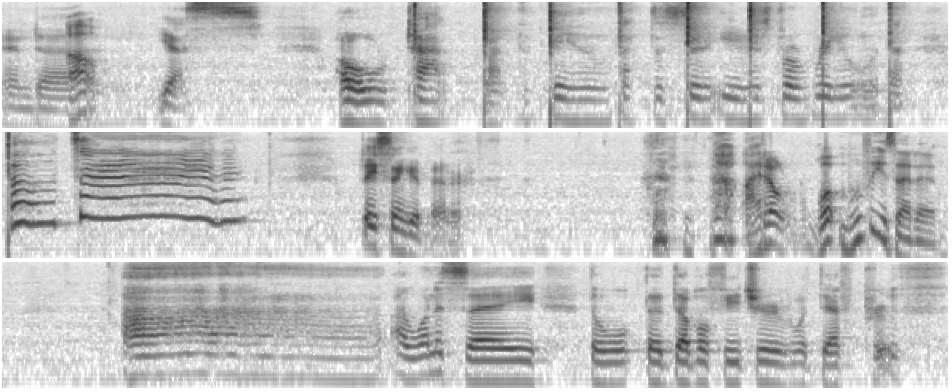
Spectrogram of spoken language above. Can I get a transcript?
And, uh, Oh. yes. Hold tight, got the feel that the city is for real. Hold tight. They sing it better. I don't what movie is that in? Uh, I want to say the the double feature with Death Proof.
